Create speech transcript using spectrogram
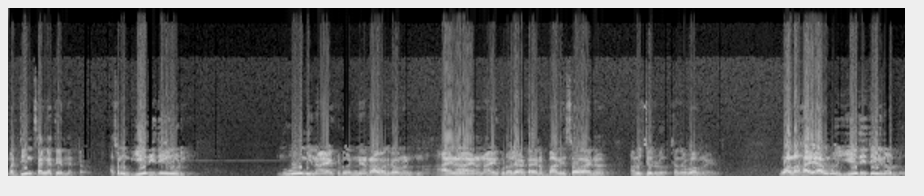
మరి దీని సంగతి ఏంటంటాడు అసలు నువ్వు ఏది చేయనోడివి నువ్వు మీ నాయకుడు అని నేను రామోజీరావు అంటున్నా. ఆయన ఆయన నాయకుడు లేదంటే ఆయన బానిసో ఆయన అనుచరుడు చంద్రబాబు నాయుడు. వాళ్ళ హయాంలో ఏది చేయనోళ్ళు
